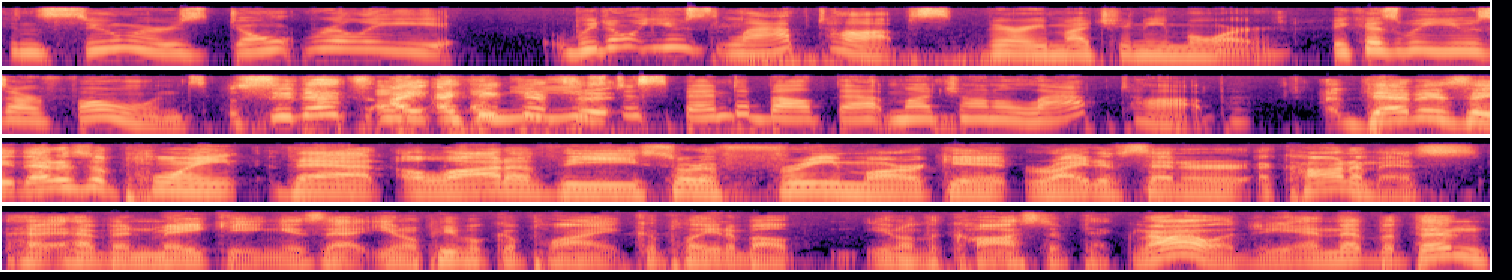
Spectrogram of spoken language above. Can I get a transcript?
consumers don't really we don't use laptops very much anymore because we use our phones. See, that's And, I, I think and you used a, to spend about that much on a laptop. That is a that is a point that a lot of the sort of free market right of center economists ha- have been making is that you know people complain complain about you know the cost of technology and that but then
